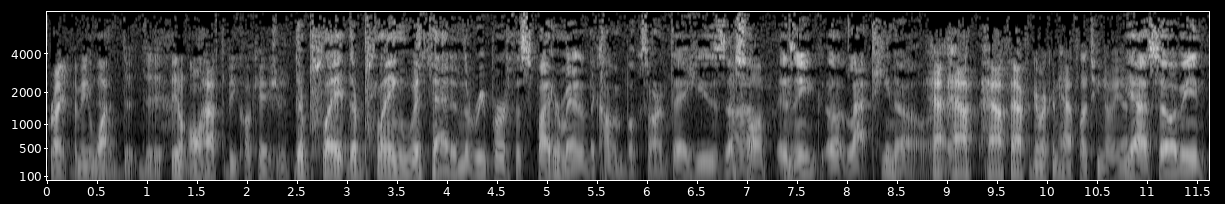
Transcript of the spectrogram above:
Right. I mean, what, they don't all have to be Caucasian. They're play they're playing with that in the rebirth of Spider-Man in the comic books, aren't they? He's uh, I saw. isn't he uh, Latino? Half, half, half African American, half Latino, yeah. Yeah, so I mean,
